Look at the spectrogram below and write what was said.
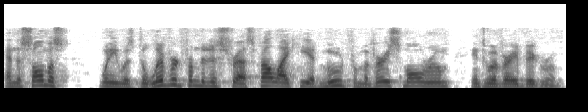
And the psalmist when he was delivered from the distress, felt like he had moved from a very small room into a very big room.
